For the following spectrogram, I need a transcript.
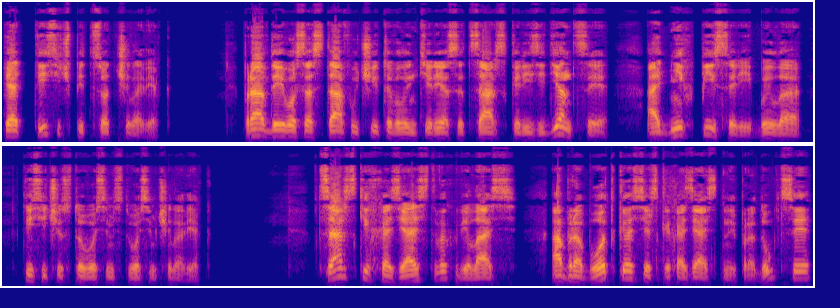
5500 человек. Правда, его состав учитывал интересы царской резиденции, одних писарей было 1188 человек. В царских хозяйствах велась обработка сельскохозяйственной продукции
